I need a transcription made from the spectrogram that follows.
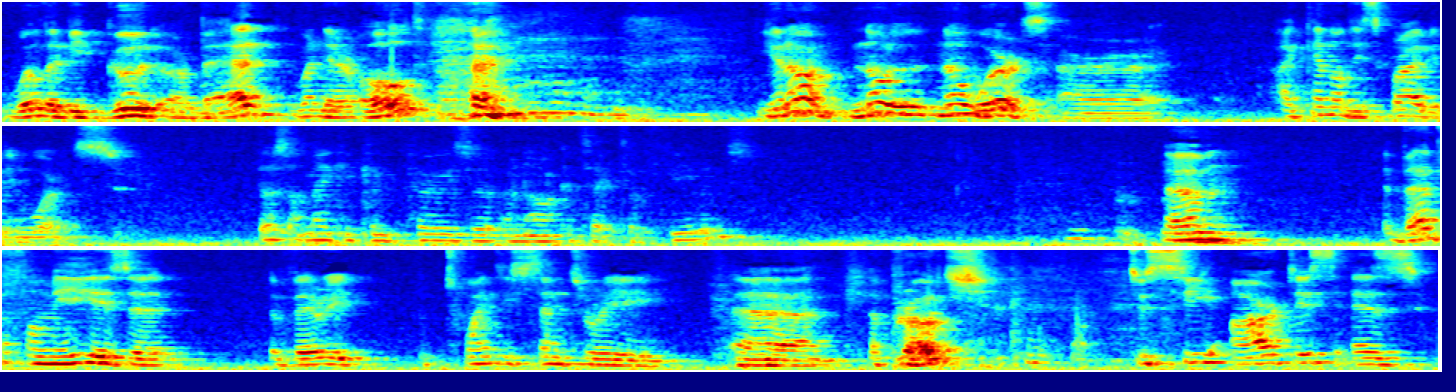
will they be good or bad when they're old? you know, no, no words are. I cannot describe it in words. Does that make a composer an architect of feelings? Um, that for me is a, a very 20th century uh, approach to see artists as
